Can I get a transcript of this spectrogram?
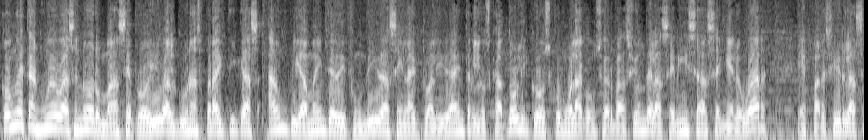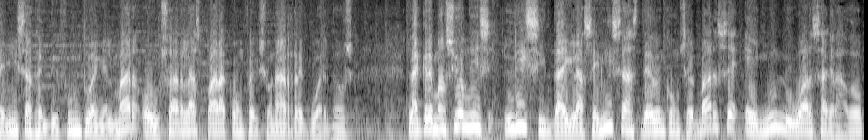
Con estas nuevas normas se prohíbe algunas prácticas ampliamente difundidas en la actualidad entre los católicos como la conservación de las cenizas en el hogar, esparcir las cenizas del difunto en el mar o usarlas para confeccionar recuerdos. La cremación es lícita y las cenizas deben conservarse en un lugar sagrado.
